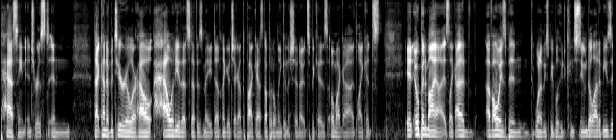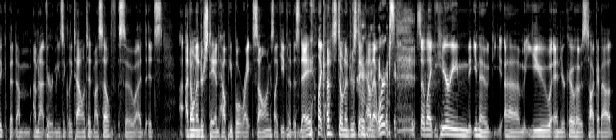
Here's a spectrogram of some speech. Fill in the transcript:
passing interest in that kind of material or how how any of that stuff is made, definitely go check out the podcast. I'll put a link in the show notes because oh my god, like it's it opened my eyes. Like I've I've always been one of these people who consumed a lot of music, but I'm I'm not very musically talented myself, so I, it's I don't understand how people write songs. Like even to this day, like I just don't understand how that works. so like hearing you know um, you and your co-hosts talk about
